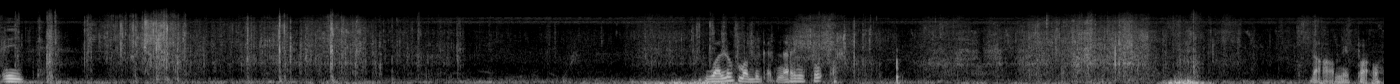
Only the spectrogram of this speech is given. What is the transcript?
8 Walo, mabigat na rin po. Dami pa oh.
